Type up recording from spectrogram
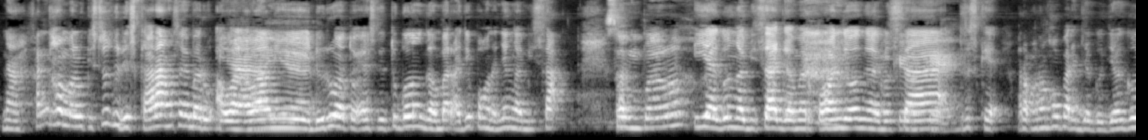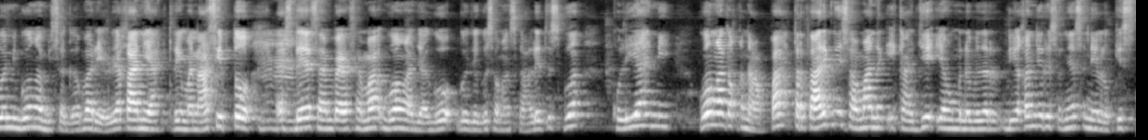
Nah, kan kalau melukis tuh dari sekarang saya baru Iya, awal-awal nih. iya. Dulu waktu SD tuh gue ngegambar aja pohon aja nggak bisa. Sumpah lo? Iya, gue nggak bisa gambar pohon juga nggak Oke, bisa. oke. Terus kayak orang-orang kok pada jago-jago nih, gue nggak bisa gambar ya. Udah kan ya, terima nasib tuh. Hmm. SD, SMP, SMA, gue nggak jago, gue jago sama sekali. Terus gue kuliah nih, gue nggak tahu kenapa tertarik nih sama anak IKJ yang bener-bener dia kan jurusannya seni lukis.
